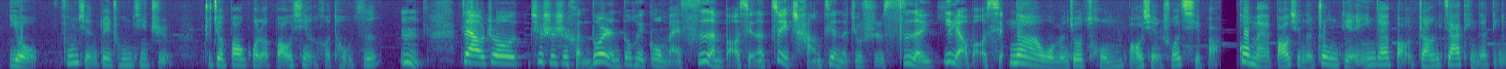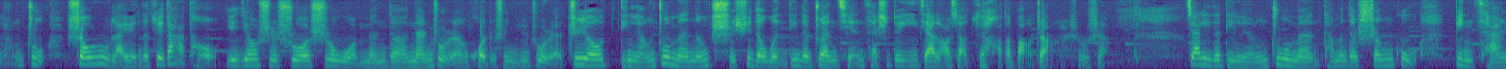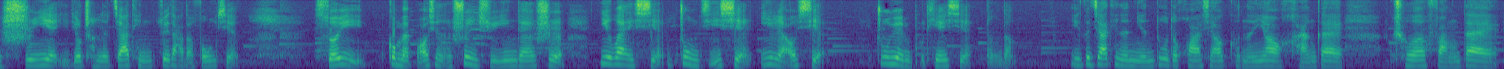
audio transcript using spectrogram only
有风险对冲机制。这就包括了保险和投资。嗯，在澳洲确实是很多人都会购买私人保险，那最常见的就是私人医疗保险。那我们就从保险说起吧。购买保险的重点应该保障家庭的顶梁柱，收入来源的最大头，也就是说是我们的男主人或者是女主人。只有顶梁柱们能持续的稳定的赚钱，才是对一家老小最好的保障，是不是？家里的顶梁柱们，他们的身故、病残、失业，也就成了家庭最大的风险。所以，购买保险的顺序应该是意外险、重疾险、医疗险、住院补贴险等等。一个家庭的年度的花销可能要涵盖车、房贷、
